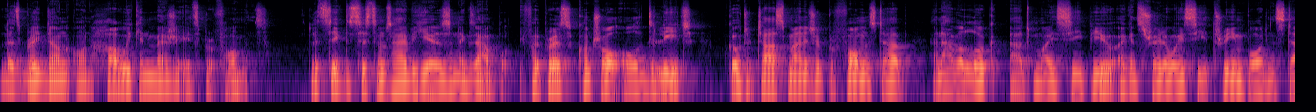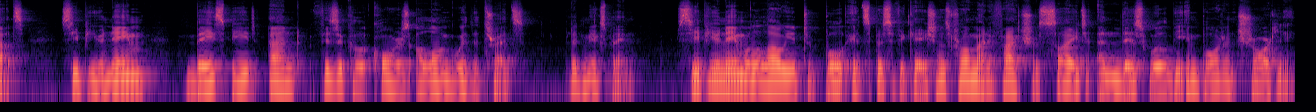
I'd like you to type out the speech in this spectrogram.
let's break down on how we can measure its performance. Let's take the systems I have here as an example. If I press Ctrl Alt Delete, go to Task Manager Performance tab and have a look at my CPU, I can straight away see three important stats. CPU name, base speed, and physical cores along with the threads. Let me explain. CPU name will allow you to pull its specifications from manufacturer's site and this will be important shortly.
